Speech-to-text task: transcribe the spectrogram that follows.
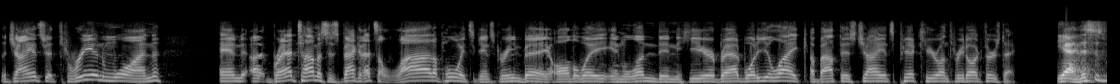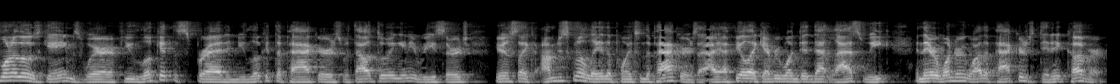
The Giants at three and one, and uh, Brad Thomas is back. That's a lot of points against Green Bay, all the way in London here. Brad, what do you like about this Giants pick here on Three Dog Thursday? Yeah, this is one of those games where if you look at the spread and you look at the Packers without doing any research, you're just like, I'm just going to lay the points on the Packers. I, I, feel like everyone did that last week, and they were wondering why the Packers didn't cover.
